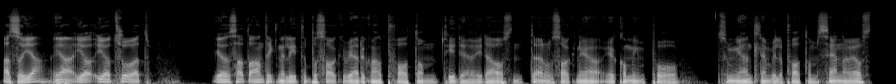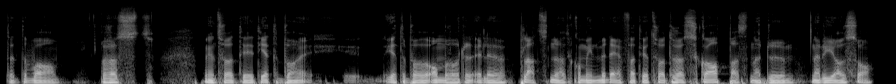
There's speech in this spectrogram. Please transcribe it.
Alltså ja, ja jag, jag tror att jag satt och antecknade lite på saker vi hade kunnat prata om tidigare i det här avsnittet. En av sakerna jag, jag kom in på som jag egentligen ville prata om senare i avsnittet var röst. Men jag tror att det är ett jättebra, jättebra område eller plats nu att komma in med det. För att jag tror att röst skapas när du, när du gör så.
